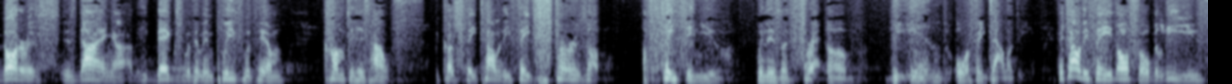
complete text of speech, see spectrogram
daughter is, is dying. He begs with him and pleads with him, come to his house. Because fatality faith stirs up a faith in you when there's a threat of the end or fatality. Fatality faith also believes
